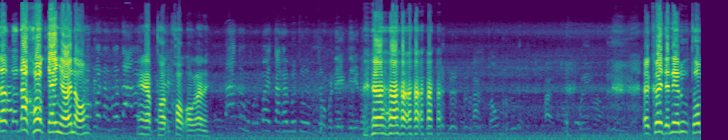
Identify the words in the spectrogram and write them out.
ดาดาคอกใจเหรอหนูนี่ครับถอดคอกออกแล้วนี่ เคยแต่เนี่ยรู้ทม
